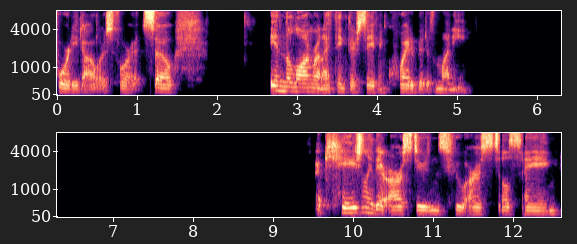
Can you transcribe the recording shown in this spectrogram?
$40 for it. So in the long run, I think they're saving quite a bit of money occasionally there are students who are still saying,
